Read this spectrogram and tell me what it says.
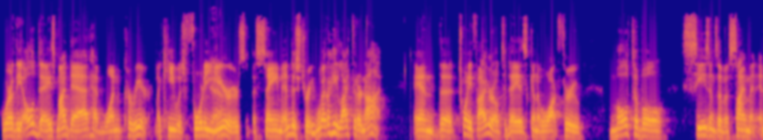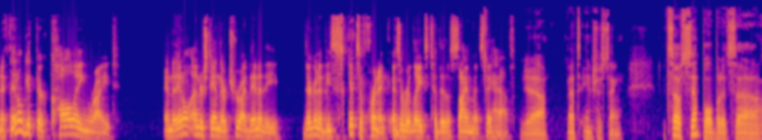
where the old days, my dad had one career, like he was 40 yeah. years in the same industry, whether he liked it or not. And the 25 year old today is going to walk through multiple seasons of assignment. And if they don't get their calling right and they don't understand their true identity, they're going to be schizophrenic as it relates to the assignments they have. Yeah, that's interesting it's so simple, but it's uh,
